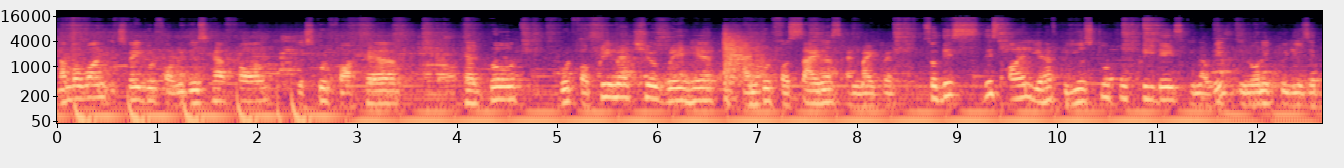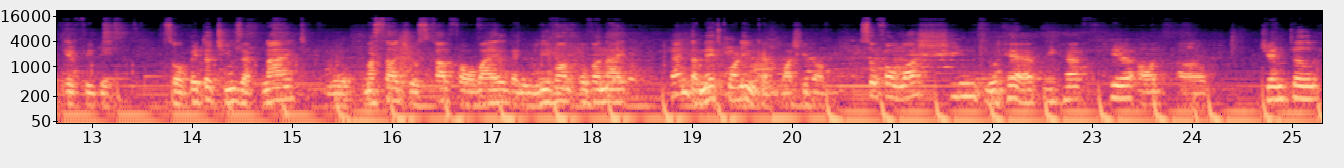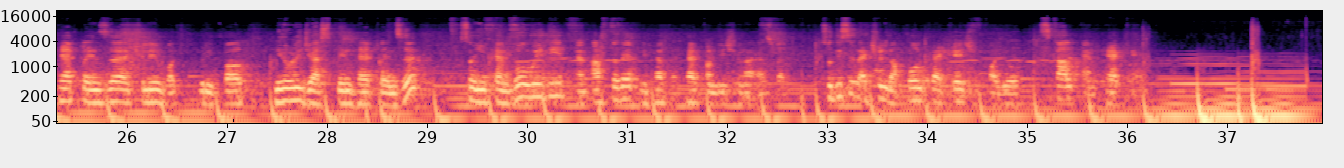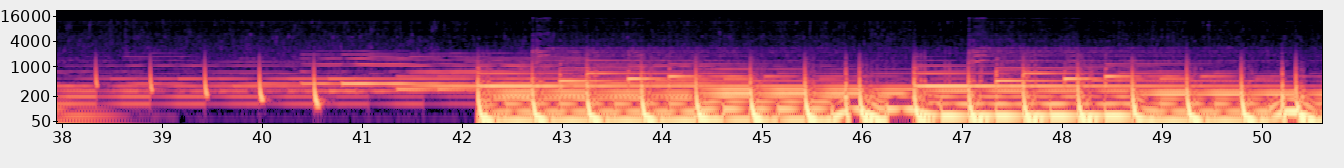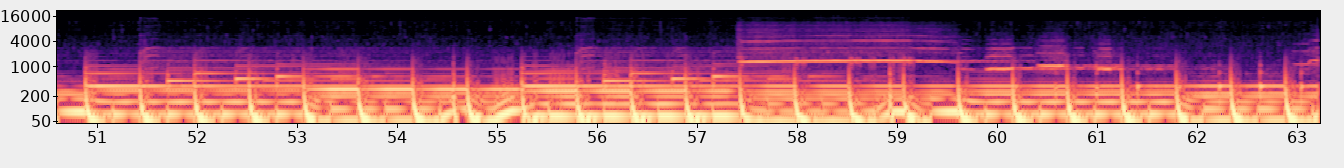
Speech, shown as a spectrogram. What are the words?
Number one, it's very good for reduced hair fall. It's good for hair uh, hair growth, good for premature gray hair, and good for sinus and migraine. So this this oil you have to use two to three days in a week. You don't need to use it every day. So better to use at night. You massage your scalp for a while, then you leave on overnight. Then the next morning you can wash it off. So for washing your hair, we have here our uh, gentle hair cleanser, actually what we call Neuri Jasmine hair cleanser. So you can go with it, and after that we have the hair conditioner as well. So this is actually the whole package for your scalp and hair care.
